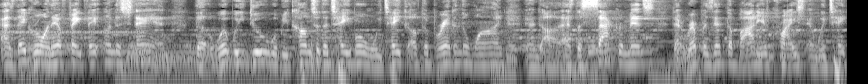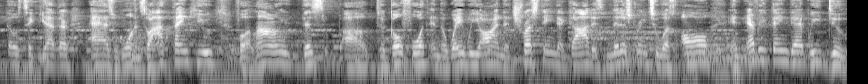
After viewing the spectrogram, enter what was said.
as they grow in their faith, they understand the, what we do when we come to the table, when we take of the bread and the wine, and uh, as the sacraments that represent the body of Christ, and we take those together as one. So I thank you for allowing this uh, to go forth in the way we are, and the trusting that God is ministering to us all in everything that we do.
